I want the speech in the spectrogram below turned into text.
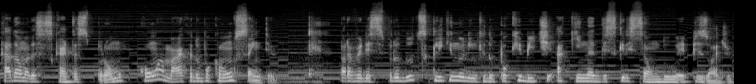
cada uma dessas cartas promo com a marca do Pokémon Center. Para ver esses produtos, clique no link do Pokébit aqui na descrição do episódio.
